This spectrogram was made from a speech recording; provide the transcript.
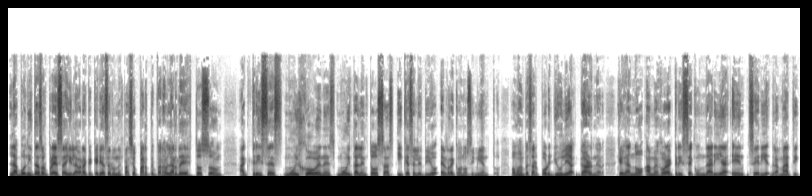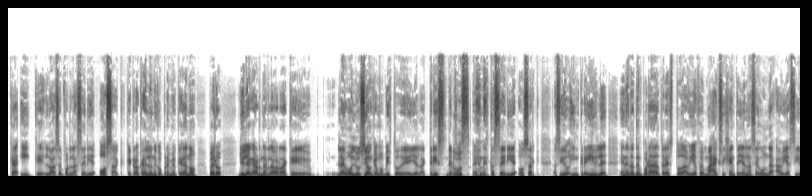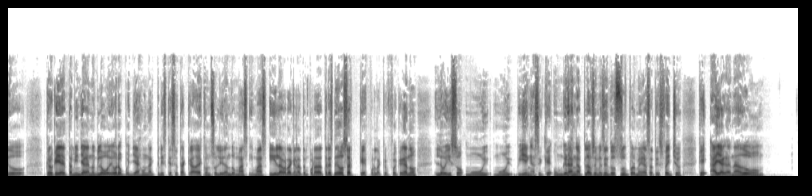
Las bonitas sorpresas, y la verdad que quería hacer un espacio aparte para hablar de esto, son actrices muy jóvenes, muy talentosas y que se les dio el reconocimiento. Vamos a empezar por Julia Garner, que ganó a Mejor Actriz Secundaria en serie dramática y que lo hace por la serie Ozark, que creo que es el único premio que ganó, pero Julia Garner, la verdad que la evolución que hemos visto de ella, la actriz de Ruth en esta serie Ozark, ha sido increíble. En esta temporada 3 todavía fue más exigente, ya en la segunda había sido Creo que ella también ya ganó el Globo de Oro, pues ya es una actriz que se está cada vez consolidando más y más. Y la verdad que en la temporada 3 de Ozark, que es por la que fue que ganó, lo hizo muy, muy bien. Así que un gran aplauso y me siento súper mega satisfecho que haya ganado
